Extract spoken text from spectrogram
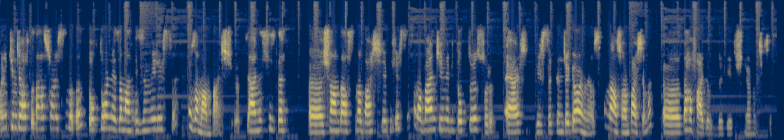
12. haftadan sonrasında da doktor ne zaman izin verirse o zaman başlıyoruz. Yani siz de e, şu anda aslında başlayabilirsiniz ama bence yine bir doktora sorup eğer bir sakınca görmüyorsa ondan sonra başlamak e, daha faydalıdır diye düşünüyorum açıkçası.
